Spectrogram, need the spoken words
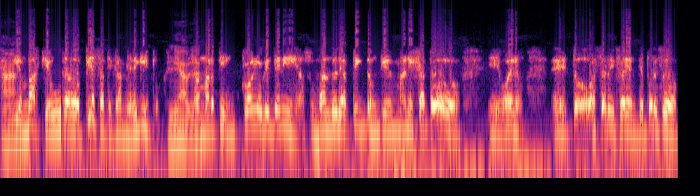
Ah. y en básquet una o dos piezas te cambia el equipo. Ni. San Martín con lo que tenía, sumándole a Picton que maneja todo, y bueno, eh, todo va a ser diferente, por eso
